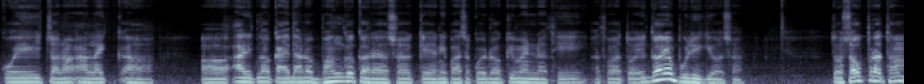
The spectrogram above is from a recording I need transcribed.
કોઈ ચલણ આ લાઈક આ રીતનો કાયદાનો ભંગ કરે છે કે એની પાસે કોઈ ડોક્યુમેન્ટ નથી અથવા તો એ ઘરે ભૂલી ગયો છે, તો સૌ પ્રથમ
